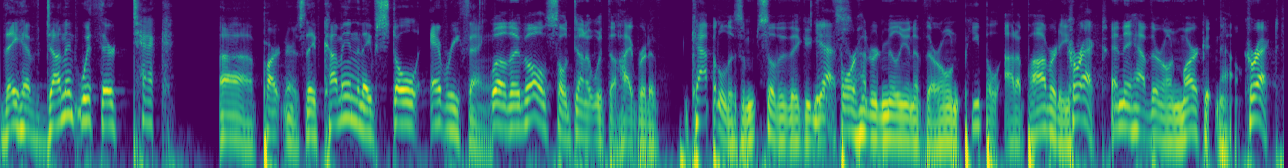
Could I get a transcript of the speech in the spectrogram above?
They have done it with their tech uh, partners. They've come in and they've stole everything. Well, they've also done it with the hybrid of capitalism so that they could get Yes. 400 million of their own people out of poverty. Correct. And they have their own market now. Correct.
